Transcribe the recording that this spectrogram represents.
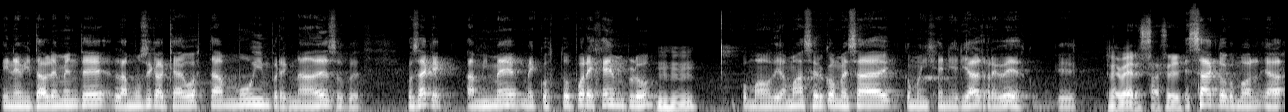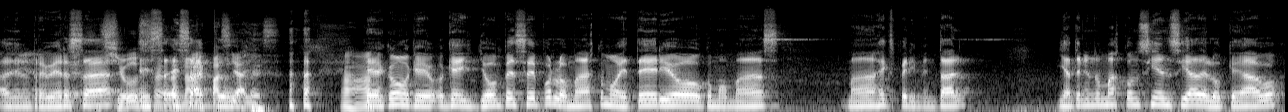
inevitablemente la música que hago está muy impregnada de eso. Pues. O sea que a mí me, me costó, por ejemplo, Ujú. como digamos hacer como esa como ingeniería al revés, como que Reversa, sí. exacto, como al reversa. Shoes, es- las naves exacto. espaciales. Ajá. Es como que, ok, yo empecé por lo más como etéreo, como más, más experimental, ya teniendo más conciencia de lo que hago,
